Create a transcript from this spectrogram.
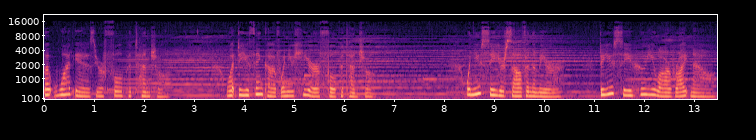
But what is your full potential? What do you think of when you hear full potential? When you see yourself in the mirror, do you see who you are right now?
